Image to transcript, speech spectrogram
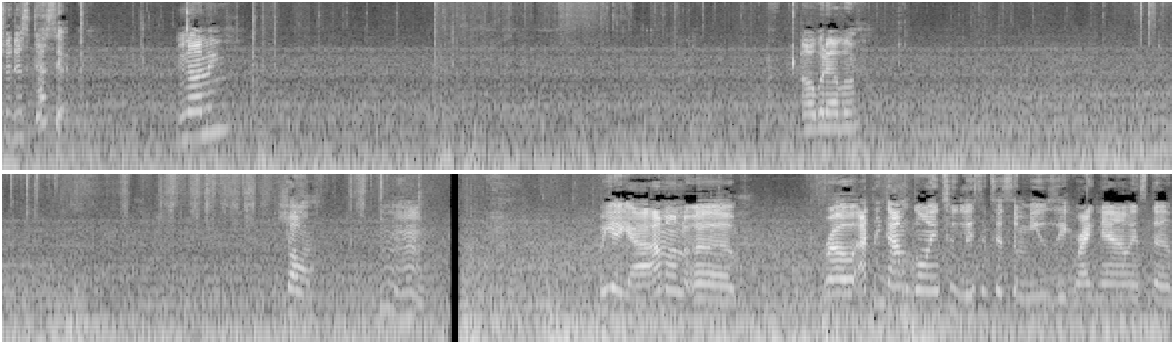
to discuss it. You know what I mean? Or whatever. So, mm-hmm. but yeah, yeah, I'm on the uh, road. I think I'm going to listen to some music right now and stuff,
